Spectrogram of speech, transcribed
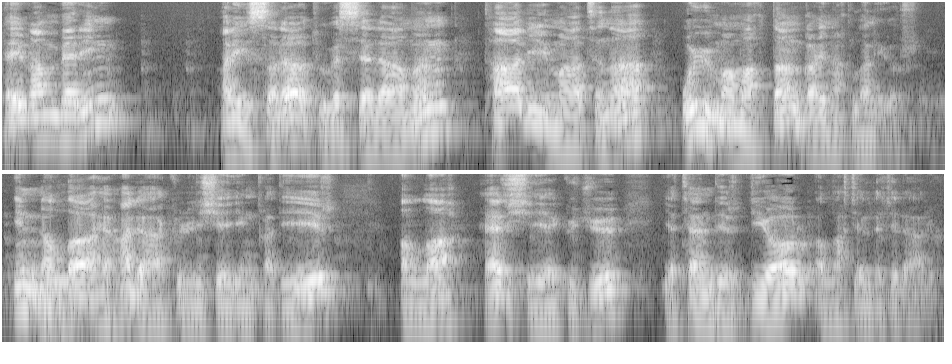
peygamberin aleyhissalatu vesselamın talimatına uymamaktan kaynaklanıyor. İnna Allahe ala kulli şeyin kadir. Allah her şeye gücü yetendir diyor Allah Celle Celaluhu.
